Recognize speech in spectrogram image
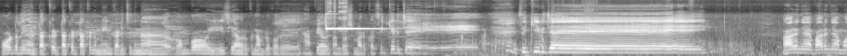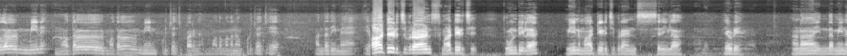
போட்டதையும் டக்கு டக்கு டக்குன்னு மீன் கடிச்சதுன்னா ரொம்ப ஈஸியாகவும் இருக்கும். நம்மளுக்கு ஒரு ஹாப்பியாகவும் சந்தோஷமாக இருக்கும். சிக்கிடுச்சே. சிக்கிடுச்சே. பாருங்க பாருங்க முதல் மீன் முதல் முதல் மீன் பிடிச்சாச்சு பாருங்க. முத முதல்ல பிடிச்சாச்சு. வந்ததையுமே மாட்டிடுச்சு பிரான்ஸ் மாட்டிடுச்சு. தூண்டில மீன் மாட்டிடுச்சு பிரான்ஸ் சரிங்களா? எப்படி? ஆனால் இந்த மீன்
